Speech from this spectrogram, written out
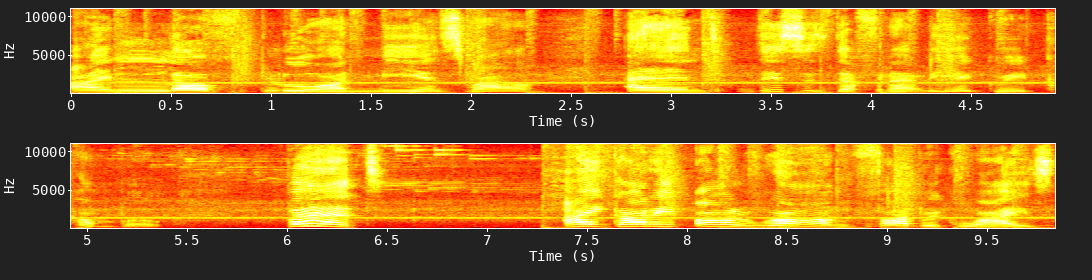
I love blue on me as well and this is definitely a great combo but I got it all wrong fabric wise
